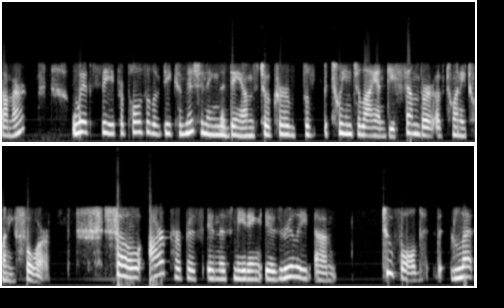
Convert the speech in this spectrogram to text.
summer with the proposal of decommissioning the dams to occur b- between July and December of 2024. So, our purpose in this meeting is really um, twofold. Let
